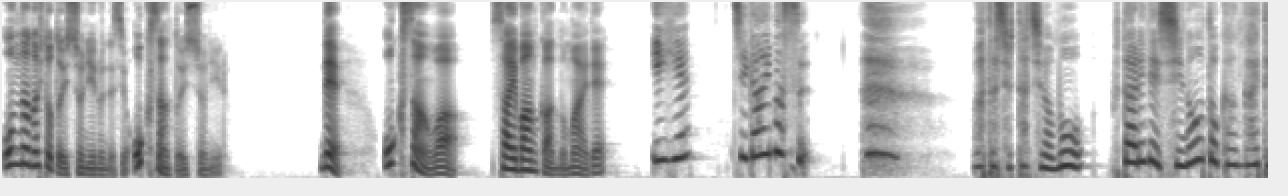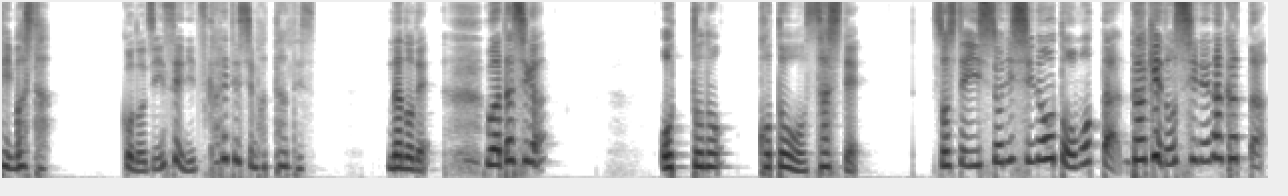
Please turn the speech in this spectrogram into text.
女の人と一緒にいるんですよ奥さんと一緒にいる。で奥さんは裁判官の前で「いいえ違います。私たちはもう二人で死のうと考えていました。この人生に疲れてしまったんです。なので私が夫のことを指してそして一緒に死のうと思っただけど死ねなかった。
